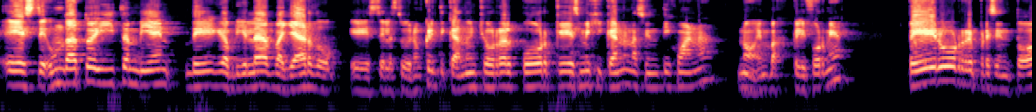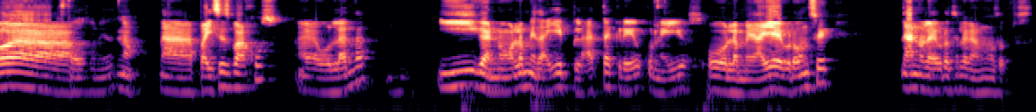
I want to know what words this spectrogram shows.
Este, un dato ahí también de Gabriela Vallardo. Este, la estuvieron criticando en Chorral porque es mexicana, nació en Tijuana, no, en Baja California, pero representó a. Estados Unidos. No, a Países Bajos, a Holanda. Y ganó la medalla de plata, creo, con ellos, o la medalla de bronce. Ah, no, la de bronce la ganamos nosotros.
